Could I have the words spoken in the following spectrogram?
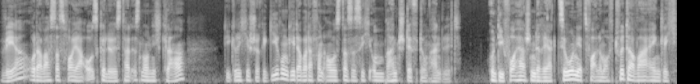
Wer oder was das Feuer ausgelöst hat, ist noch nicht klar. Die griechische Regierung geht aber davon aus, dass es sich um Brandstiftung handelt. Und die vorherrschende Reaktion jetzt vor allem auf Twitter war eigentlich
